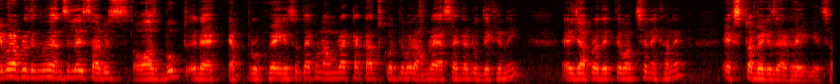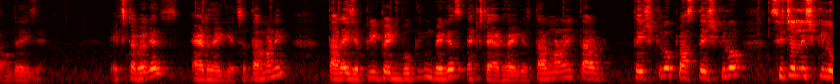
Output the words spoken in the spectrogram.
এবার আপনি দেখতে পাচ্ছেন অ্যান্সিলারি সার্ভিস ওয়াজ বুকড এটা অ্যাপ্রুভ হয়ে গেছে। তো এখন আমরা একটা কাজ করতে পারি, আমরা অ্যাসাইটা একটু দেখে নিই। এই যে আপনারা দেখতে পাচ্ছেন এখানে এক্সট্রা ব্যাগেজ অ্যাড হয়ে গিয়েছে আমাদের, এই যে এক্সট্রা ব্যাগেজ অ্যাড হয়ে গিয়েছে। তার মানে তার এই যে prepaid booking baggage extra add হয়ে গেছে। তার মানে তার তেইশ কিলো প্লাস তেইশ কিলো, ছিচল্লিশ কিলো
